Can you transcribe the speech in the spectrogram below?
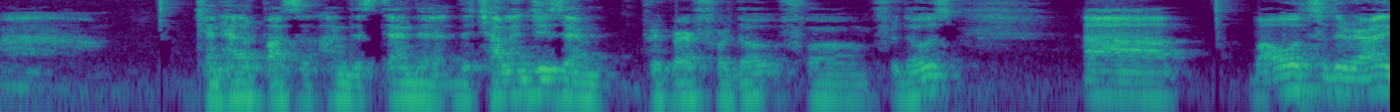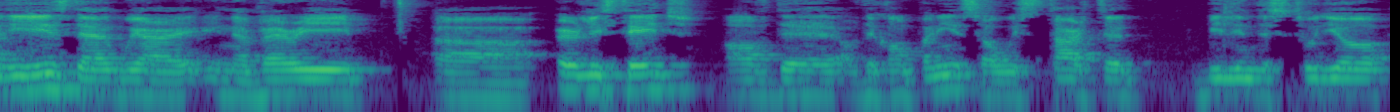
uh, can help us understand the, the challenges and prepare for those. For, for those. Uh, but also the reality is that we are in a very uh, early stage of the of the company. So we started building the studio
